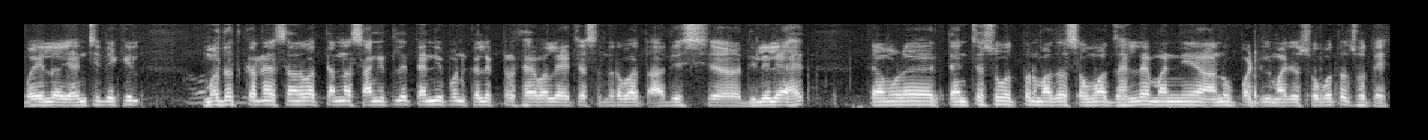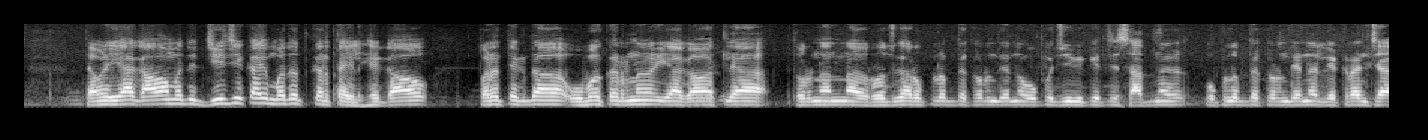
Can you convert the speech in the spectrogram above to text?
बैलं यांची देखील मदत करण्यासंदर्भात त्यांना सांगितले. त्यांनी पण कलेक्टर साहेबाला याच्या संदर्भात आदेश दिलेले आहेत. त्यामुळे त्यांच्यासोबत पण माझा संवाद झालेला आहे. माननीय अनुप पाटील माझ्यासोबतच होते. त्यामुळे या गावामध्ये जी जी काही मदत करता येईल हे गाव परत एकदा उभं करणं या गावातल्या तरुणांना रोजगार उपलब्ध करून देणं उपजीविकेची साधनं उपलब्ध करून देणं लेकरांच्या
